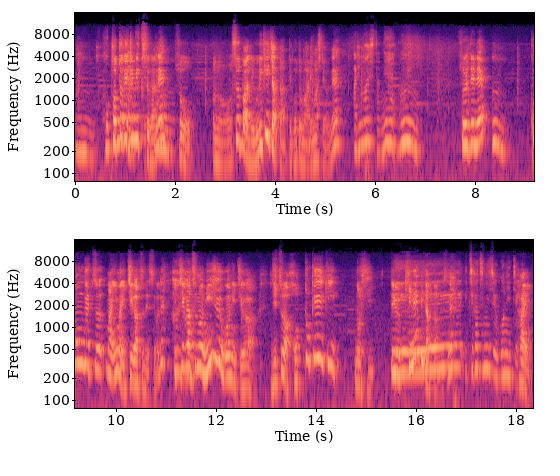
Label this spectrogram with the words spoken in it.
うん、ホホットケーキミックスがね、うん。そうあのスーパーで売り切れちゃったってこともありましたよね。ありましたね。うん。それでねうん。今月まあ今1月ですよね、はいはい。1月の25日が実はホットケーキの日っていう記念日だったんですね、へー1月25日が。はい。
